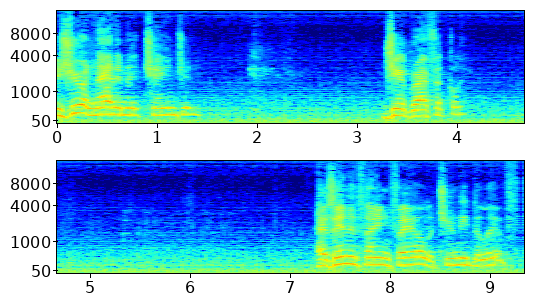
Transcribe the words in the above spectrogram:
Is your anatomy changing geographically? Has anything failed that you need to lift?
